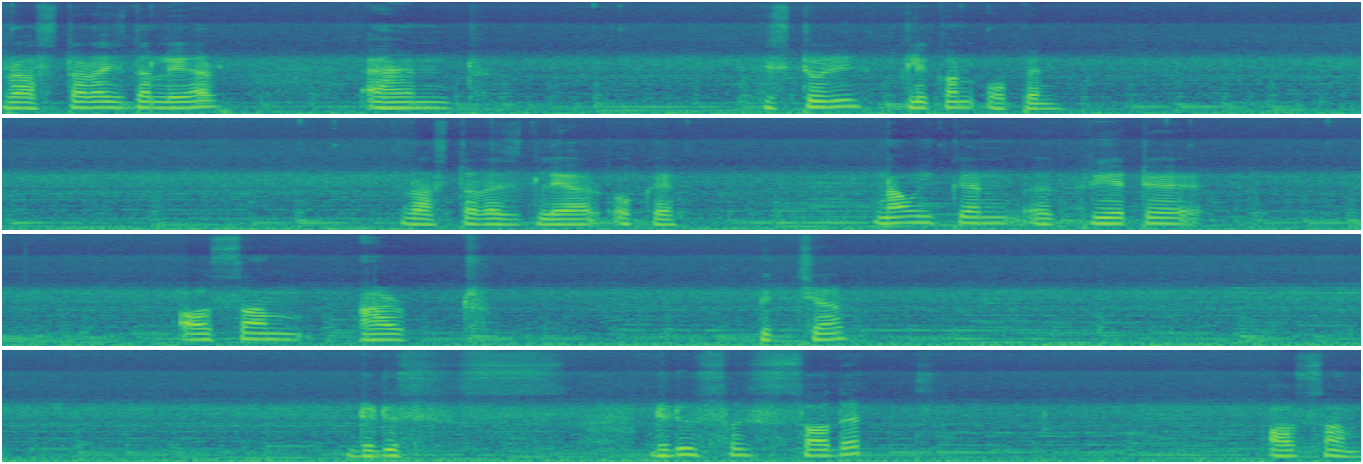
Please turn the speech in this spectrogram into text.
rasterize the layer and history click on open. Rasterize layer okay. Now you can uh, create a awesome art picture. Did you did you saw that awesome.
